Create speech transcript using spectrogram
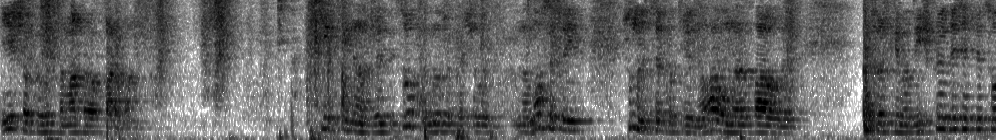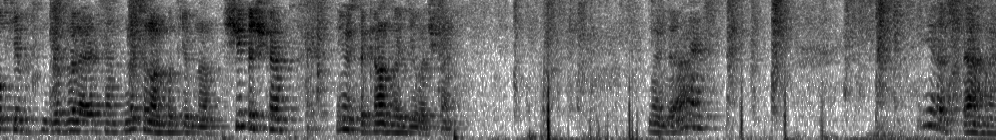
і шовковиста матова фарба. Всі ціни вже підсохли, ми вже почали наносити їх. Що нам для цього потрібно? Лаву ми розбавили трошки водичкою 10% дозволяється. Для цього нам потрібна щіточка і ось така ділочка. Набирає і розтягує.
